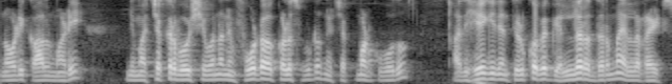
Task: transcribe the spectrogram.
ನೋಡಿ, ಕಾಲ್ ಮಾಡಿ. ನಿಮ್ಮ ಚಕ್ರ ಭವಿಷ್ಯವನ್ನು ನಿಮ್ಮ ಫೋಟೋ ಕಳಿಸ್ಬಿಟ್ಟು ನೀವು ಚೆಕ್ ಮಾಡ್ಕೋಬೋದು. ಅದು ಹೇಗಿದೆ ಅಂತ ತಿಳ್ಕೊಬೇಕು. ಎಲ್ಲರ ಧರ್ಮ, ಎಲ್ಲ ರೈಟ್ಸ್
